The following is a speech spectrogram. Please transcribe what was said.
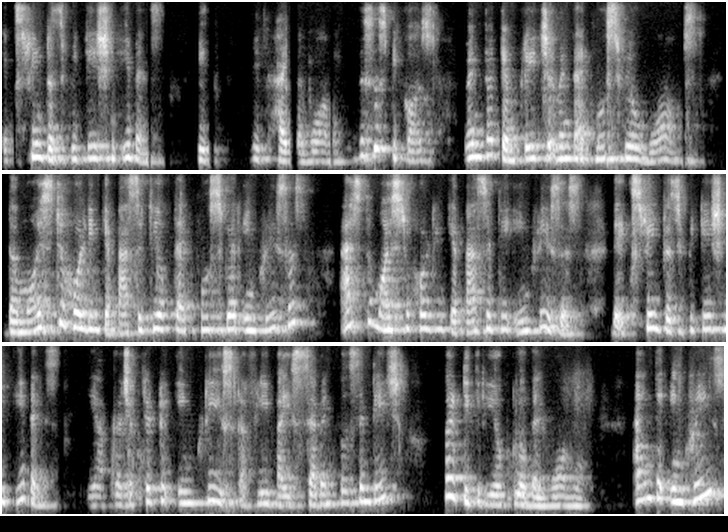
extreme precipitation events with, with higher warming. This is because when the temperature, when the atmosphere warms, the moisture holding capacity of the atmosphere increases. As the moisture holding capacity increases, the extreme precipitation events they are projected to increase roughly by 7 percentage per degree of global warming. And the increase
